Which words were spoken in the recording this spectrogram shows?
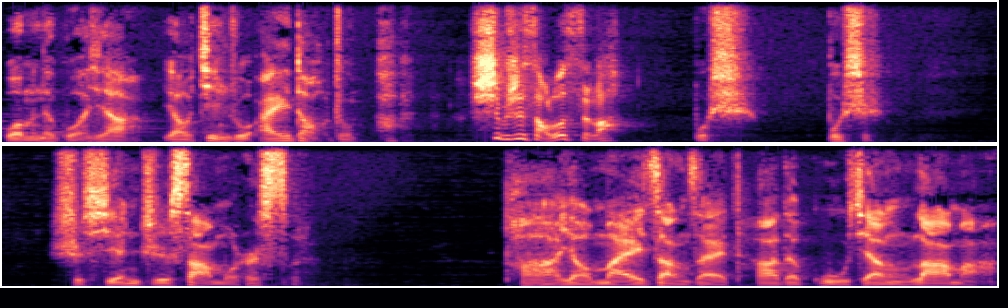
我们的国家要进入哀悼中啊。是不是扫罗死了？不是，不是，是先知萨姆尔死了。他要埋葬在他的故乡拉玛，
